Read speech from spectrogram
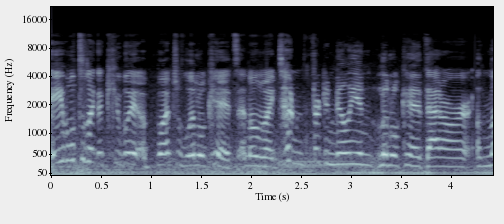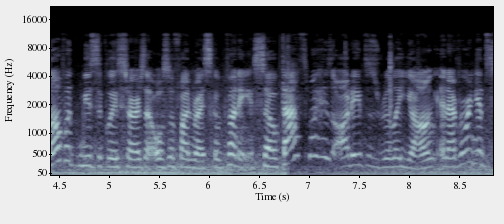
able to like accumulate a bunch of little kids and like 10 freaking million little kids that are in love with Musical.ly stars that also find Rice Gum funny. So that's why his audience is really young and everyone gets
